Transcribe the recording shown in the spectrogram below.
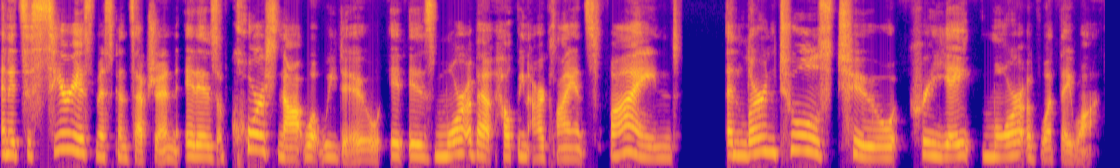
And it's a serious misconception. It is, of course, not what we do. It is more about helping our clients find and learn tools to create more of what they want,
